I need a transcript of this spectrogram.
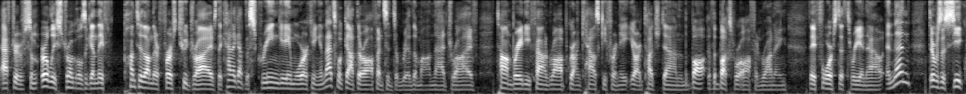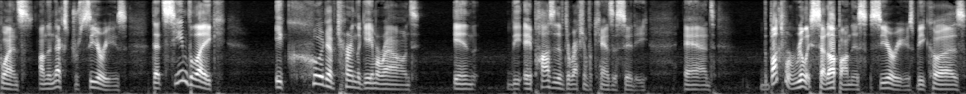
after some early struggles, again, they punted on their first two drives. They kind of got the screen game working, and that's what got their offense into rhythm on that drive. Tom Brady found Rob Gronkowski for an eight-yard touchdown, and the ball, the Bucks were off and running. They forced a three and out, and then there was a sequence on the next series that seemed like it could have turned the game around in the a positive direction for Kansas City, and the Bucks were really set up on this series because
